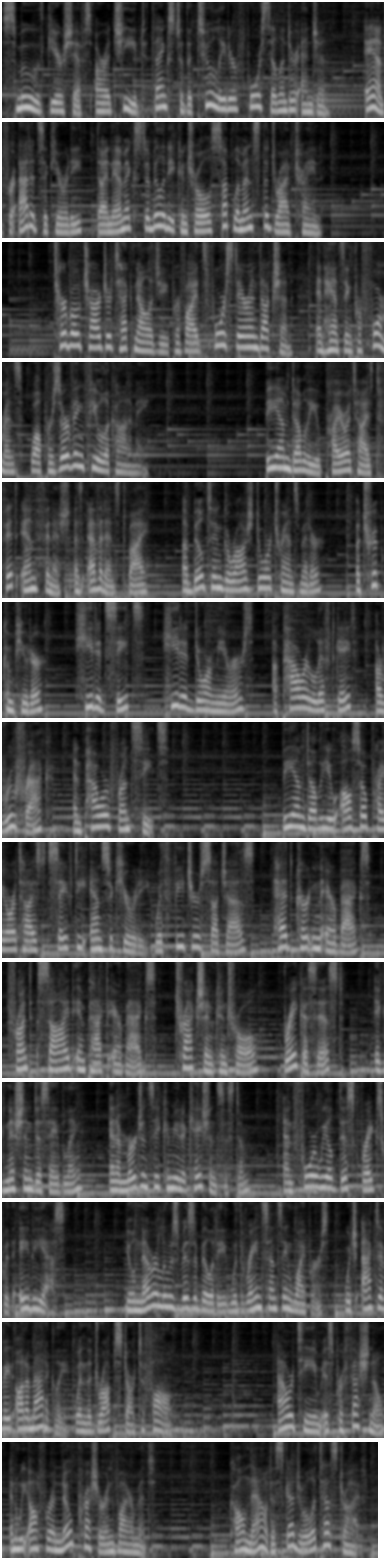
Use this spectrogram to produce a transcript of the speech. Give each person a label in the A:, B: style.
A: Smooth gear shifts are achieved thanks to the 2-liter 4-cylinder engine. And for added security, Dynamic Stability Control supplements the drivetrain. Turbocharger technology provides forced air induction, enhancing performance while preserving fuel economy. BMW prioritized fit and finish as evidenced by a built-in garage door transmitter, a trip computer, heated seats, heated door mirrors, a power liftgate, a roof rack, and power front seats. BMW also prioritized safety and security with features such as head curtain airbags, front side impact airbags, traction control, brake assist, ignition disabling, an emergency communication system, and four-wheel disc brakes with ABS. You'll never lose visibility with rain-sensing wipers, which activate automatically when the drops start to fall. Our team is professional and we offer a no-pressure environment. Call now to schedule a test drive.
